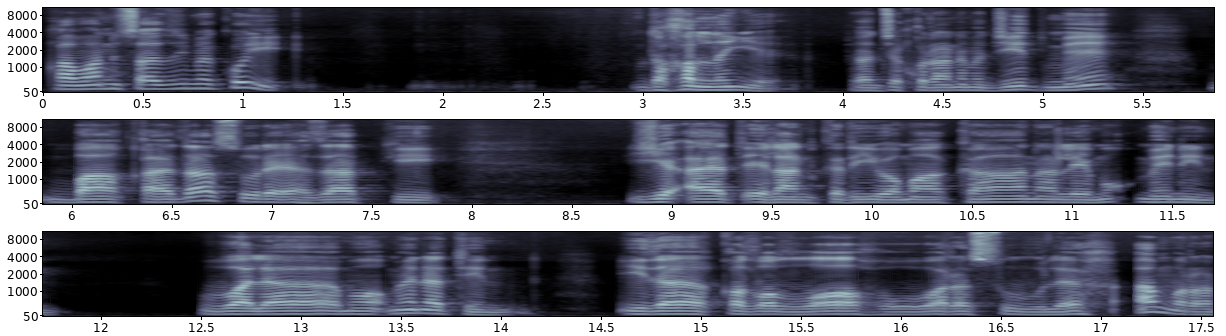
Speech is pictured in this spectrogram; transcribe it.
قوانین سازی میں کوئی دخل نہیں ہے۔ چانچہ قرآن مجید میں باقاعدہ سورہ احزاب کی یہ آیت اعلان کری، وما کان لمؤمن ولا مؤمنت اذا قضى الله ورسوله امرا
